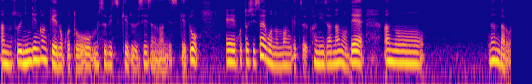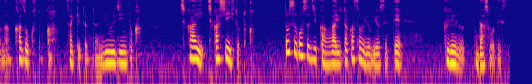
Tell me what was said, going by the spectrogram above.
あのそういう人間関係のことを結びつける星座なんですけど、えー今年最後の満月蟹座なのであのなんだろうな家族とかさっき言ったみたいに友人とか近い近しい人とかと過ごす時間が豊かさを呼び寄せてくれるんだそうです。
